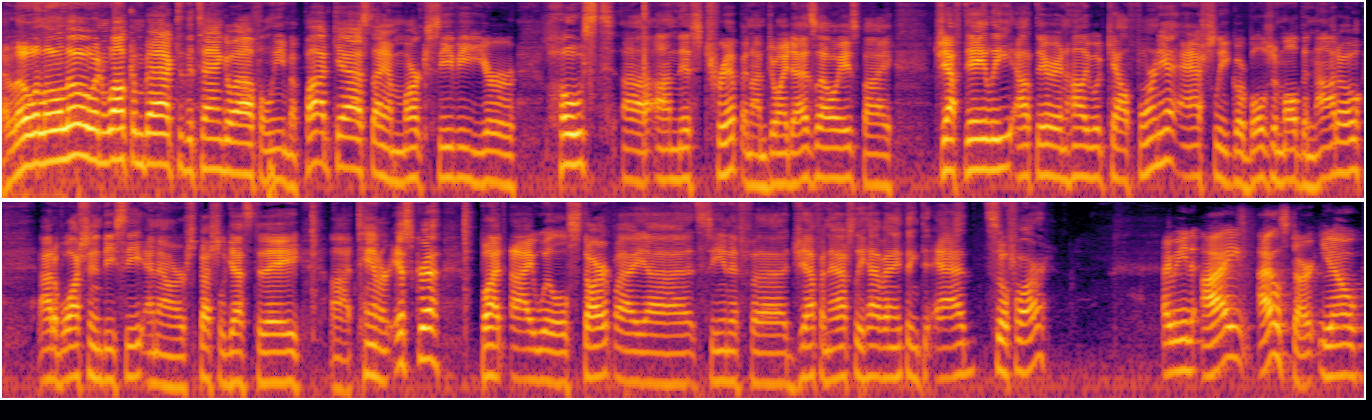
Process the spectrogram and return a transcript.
Hello, hello, hello, and welcome back to the Tango Alpha Lima podcast. I am Mark Seavey, your host uh, on this trip, and I'm joined as always by Jeff Daly out there in Hollywood, California, Ashley Gorbolja Maldonado out of Washington, D.C., and our special guest today, uh, Tanner Iskra. But I will start by uh, seeing if uh, Jeff and Ashley have anything to add so far. I mean, I I'll start. You know,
